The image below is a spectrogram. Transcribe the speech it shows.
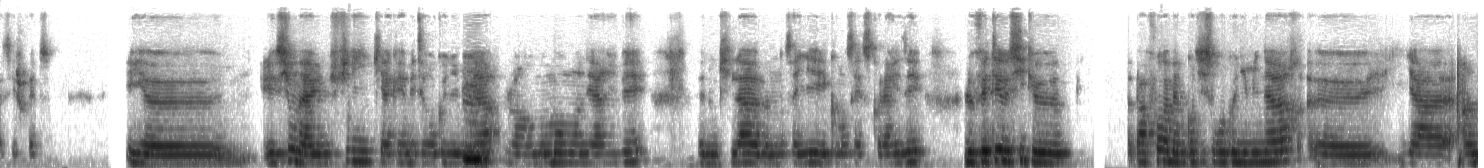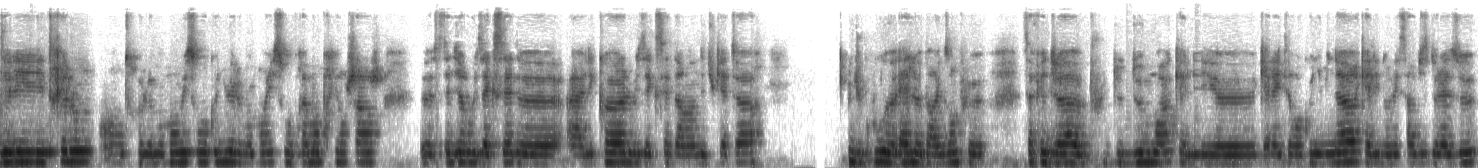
assez chouette. Et, euh, et si on a une fille qui a quand même été reconnue mineure, mm. genre au moment où on est arrivé, euh, donc là, maintenant ça y est, commence à être scolarisé. Le fait est aussi que parfois, même quand ils sont reconnus mineurs, euh, il y a un délai très long entre le moment où ils sont reconnus et le moment où ils sont vraiment pris en charge, c'est-à-dire où ils accèdent à l'école, où ils accèdent à un éducateur. Du coup, elle, par exemple, ça fait déjà plus de deux mois qu'elle qu'elle a été reconnue mineure, qu'elle est dans les services de l'ASE,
